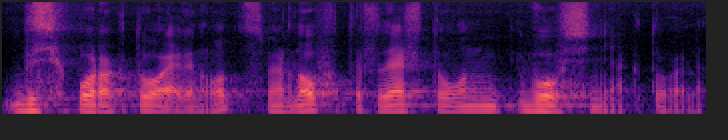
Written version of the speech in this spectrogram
до сих пор актуален? Вот Смирнов утверждает, что он вовсе не актуален.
